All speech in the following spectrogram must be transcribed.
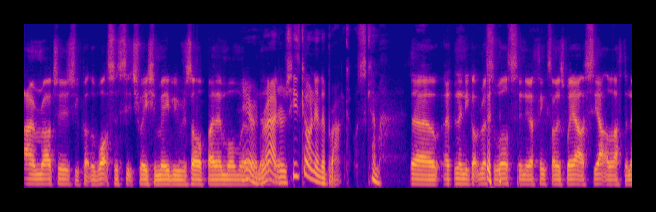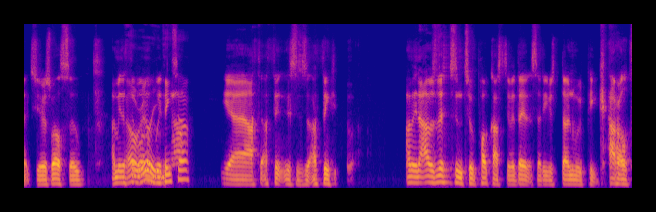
Aaron Rodgers, you've got the Watson situation maybe resolved by them one way. Aaron Rodgers, he's going to the Broncos. Come on. So, and then you've got Russell Wilson, who I think is on his way out of Seattle after next year as well. So, I mean, if oh really? You think so? Yeah, I, th- I, think this is. I think. I mean, I was listening to a podcast the other day that said he was done with Pete Carroll,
